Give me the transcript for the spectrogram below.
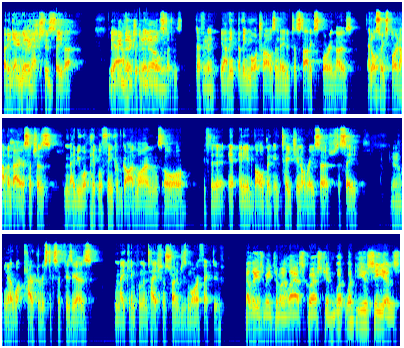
But again, we didn't actually to, see that. Yeah, I nice think we need know. more studies. Definitely. Yeah. yeah, I think I think more trials are needed to start exploring those and also exploring other barriers such as maybe what people think of guidelines or if there's any involvement in teaching or research to see yeah. you know what characteristics of physios make implementation strategies more effective that leads me to my last question what what do you see as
